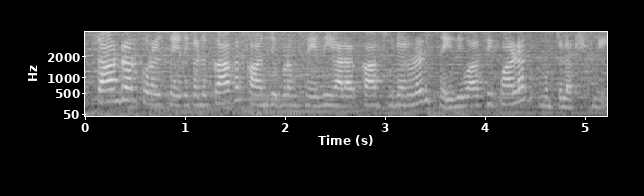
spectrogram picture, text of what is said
சான்றோர் குரல் செய்திகளுக்காக காஞ்சிபுரம் செய்தியாளர் கா. சுடருடன் செய்தி வாசிப்பாளர் முத்துலட்சுமி.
